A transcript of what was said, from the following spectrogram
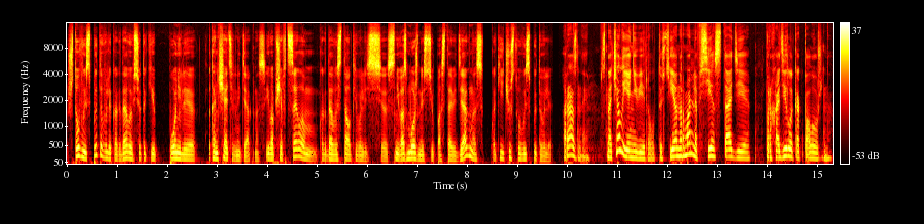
Что вы испытывали, когда вы все-таки поняли окончательный диагноз? И вообще в целом, когда вы сталкивались с невозможностью поставить диагноз, какие чувства вы испытывали? Разные. Сначала я не верила. То есть я нормально все стадии проходила как положено.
